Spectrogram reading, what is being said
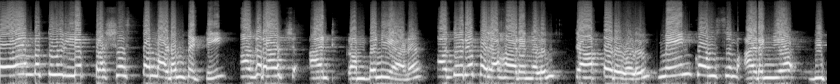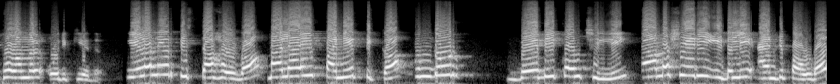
കോയമ്പത്തൂരിലെ പ്രശസ്ത മടംപെട്ടി അഗരാജ് ആൻഡ് കമ്പനിയാണ്. മധുര പലഹാരങ്ങളും സ്റ്റാർട്ടറുകളും മെയിൻ കോഴ്സും അടങ്ങിയ വിഭവങ്ങൾ ഒരുക്കിയത്. ഇളനീർ പിസ്ത halwa malai paneer tikka Kundoor baby corn chilli Thamarassery idli and powder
